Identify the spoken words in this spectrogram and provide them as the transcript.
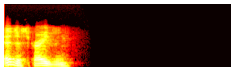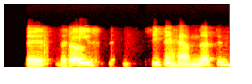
that's just crazy. That the The- Chiefs Chiefs didn't have nothing.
